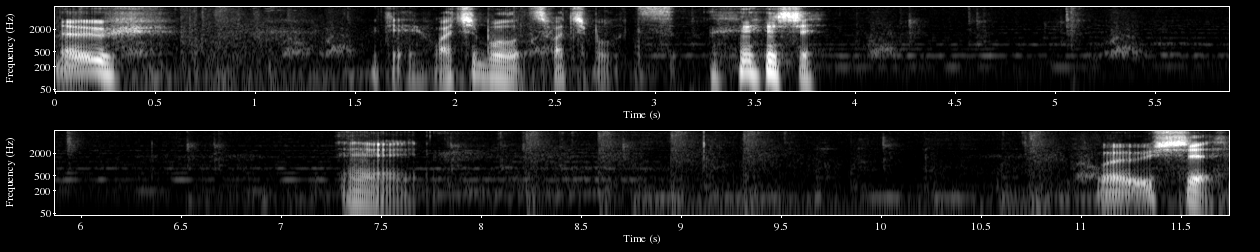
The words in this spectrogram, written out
No. Okay, watch your bullets, watch your bullets. Shit. Alright. Whoa, shit.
